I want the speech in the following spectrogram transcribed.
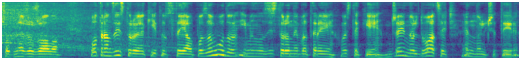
щоб не жужжало. По транзистору, який тут стояв по заводу, іменно зі сторони батареї, ось такий J020 N04.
